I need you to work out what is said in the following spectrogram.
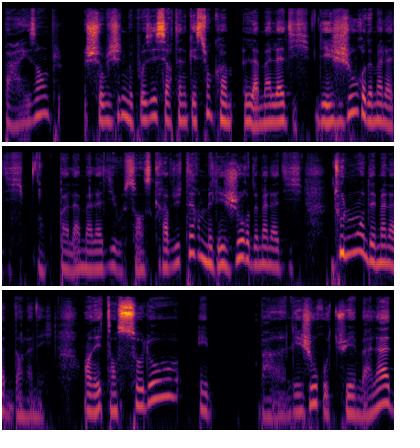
par exemple, je suis obligée de me poser certaines questions comme la maladie, les jours de maladie. Donc pas la maladie au sens grave du terme, mais les jours de maladie. Tout le monde est malade dans l'année. En étant solo, et ben, les jours où tu es malade,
